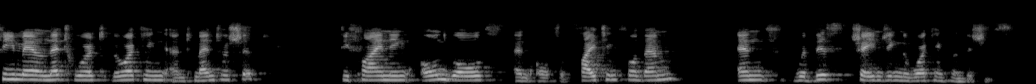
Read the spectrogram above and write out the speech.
female networking and mentorship, defining own goals and also fighting for them, and with this changing the working conditions.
